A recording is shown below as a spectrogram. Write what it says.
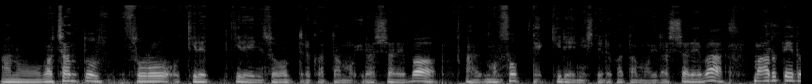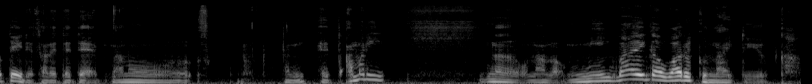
あの、まあ、ちゃんと、そろ、きれ、きれいに揃ってる方もいらっしゃれば、あもう沿ってきれいにしてる方もいらっしゃれば、まあ、ある程度手入れされてて、あの、何？えっと、あまり、なの、なの、見栄えが悪くないというか、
